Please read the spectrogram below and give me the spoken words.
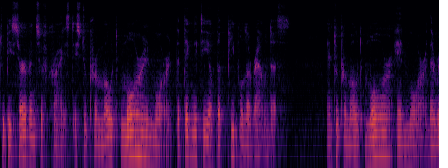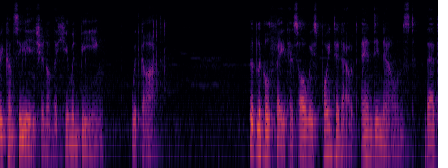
To be servants of Christ is to promote more and more the dignity of the people around us and to promote more and more the reconciliation of the human being with God. Biblical faith has always pointed out and denounced that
